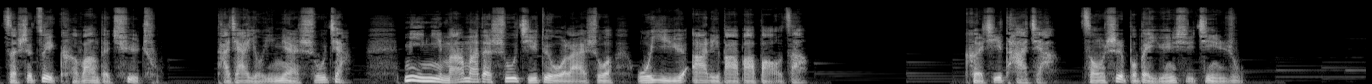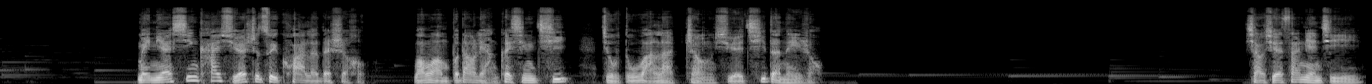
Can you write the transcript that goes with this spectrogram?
则是最渴望的去处，他家有一面书架，密密麻麻的书籍对我来说无异于阿里巴巴宝藏。可惜他家总是不被允许进入。每年新开学是最快乐的时候，往往不到两个星期就读完了整学期的内容。小学三年级，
